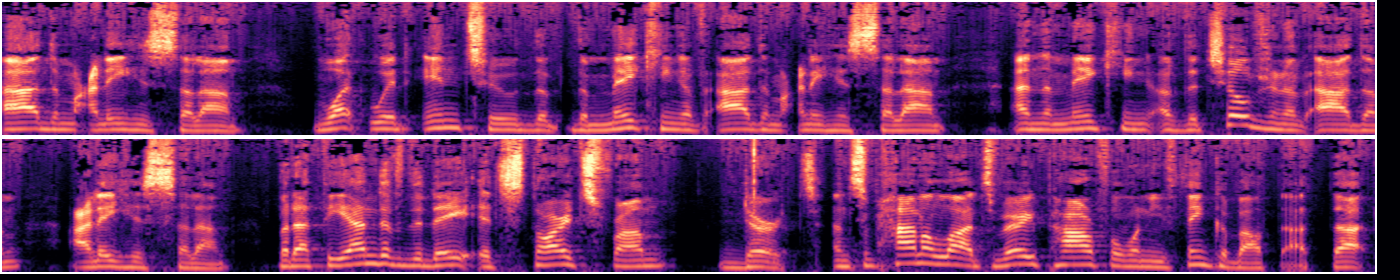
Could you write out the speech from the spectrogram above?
Adam alayhi salam. What went into the, the making of Adam alayhi salam and the making of the children of Adam alayhi salam. But at the end of the day, it starts from dirt. And subhanAllah, it's very powerful when you think about that, that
